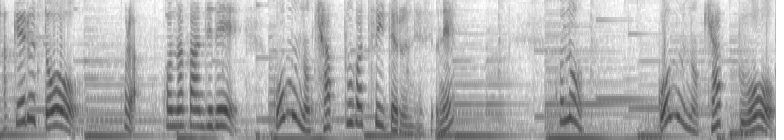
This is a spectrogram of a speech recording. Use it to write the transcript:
開けるとほらこんな感じでゴムのキャップがついてるんですよね。このゴムのキャップを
